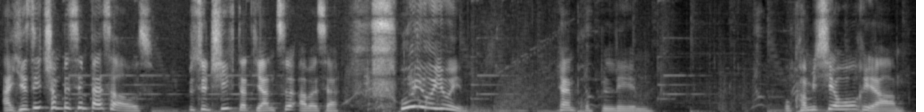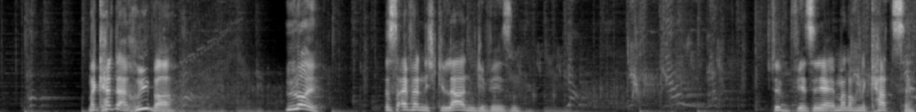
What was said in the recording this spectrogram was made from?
Ah, hier sieht schon ein bisschen besser aus. Bisschen schief, das Ganze, aber ist ja... Uiuiui. Kein Problem. Wo komme ich hier hoch? Ja. Man kann da rüber. LOL. Das ist einfach nicht geladen gewesen. Stimmt, wir sind ja immer noch eine Katze.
